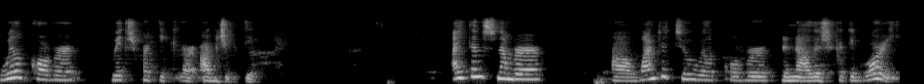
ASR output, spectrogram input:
will cover which particular objective. Items number uh, one to two will cover the knowledge category.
